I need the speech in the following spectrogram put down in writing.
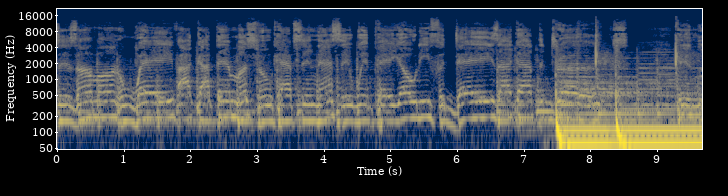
I'm on a wave. I got them mushroom caps and acid with peyote for days. I got the drugs in the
